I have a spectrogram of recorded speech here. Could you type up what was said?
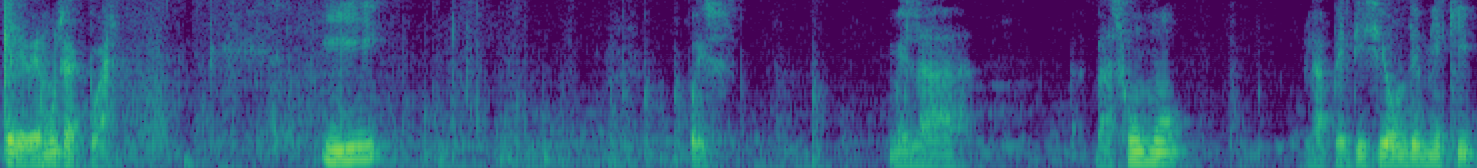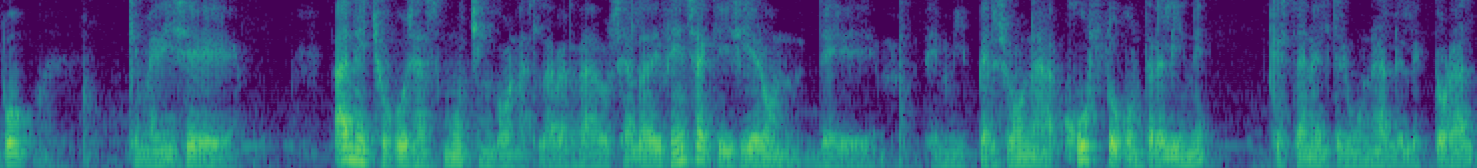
que debemos actuar. Y pues me la asumo la petición de mi equipo que me dice, han hecho cosas muy chingonas, la verdad. O sea, la defensa que hicieron de, mi persona justo contra el INE, que está en el Tribunal Electoral,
